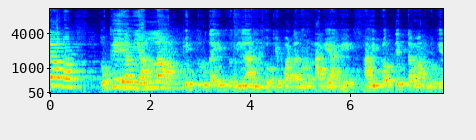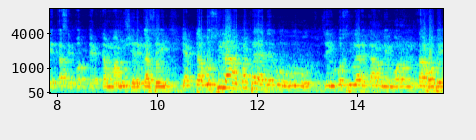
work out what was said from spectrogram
না তোকে আমি আল্লাহ মৃত্যুর দায়িত্ব দিলাম, তোকে পাঠানোর আগে আগে আমি প্রত্যেকটা মাখলুকের কাছে, প্রত্যেকটা মানুষের কাছে একটা ওসিলা পাঠায়া দেব। যেই ওসিলার কারণে মরণটা হবে,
